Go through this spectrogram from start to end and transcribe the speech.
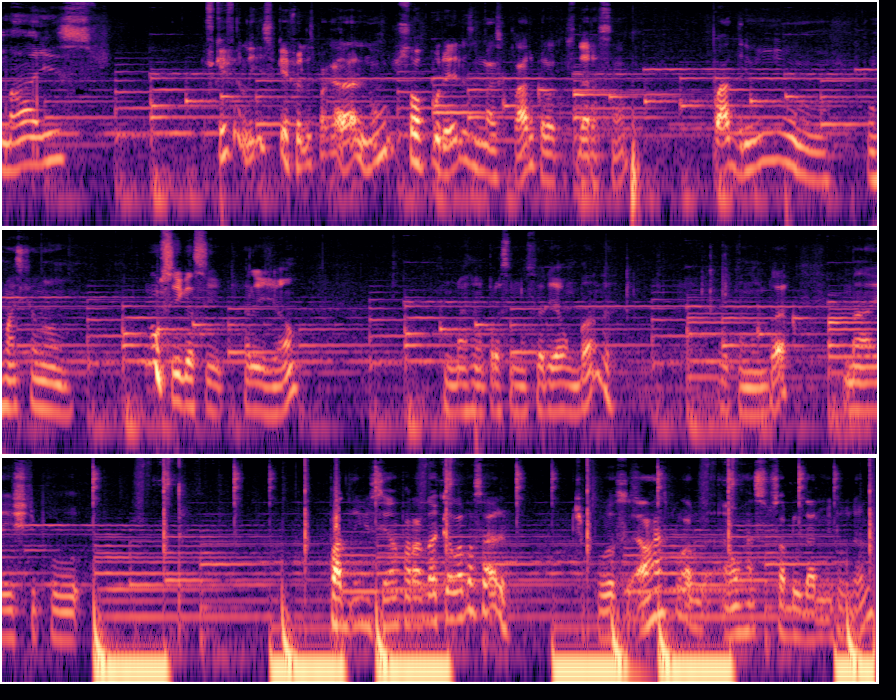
Mas fiquei feliz, fiquei feliz pra caralho, não só por eles, mas claro pela consideração. Padrinho, por mais que eu não, não siga assim religião, mas minha próxima seria um banda, mas tipo padrinho em si é uma parada daquela leva a sério. Tipo, é uma, é uma responsabilidade muito grande.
